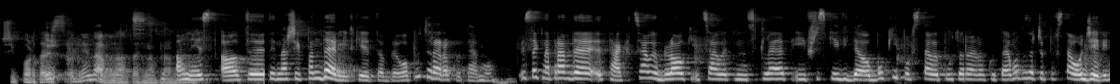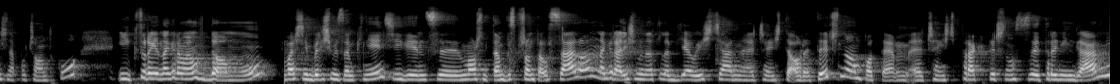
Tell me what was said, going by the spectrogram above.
Czyli portal jest od niedawna tak naprawdę. On jest od y, tej naszej pandemii, kiedy to było, półtora roku temu. Więc tak naprawdę tak, cały blog i cały ten sklep i wszystkie wideobooki powstały półtora roku temu, to znaczy powstało dziewięć na początku i które je nagrałam w domu. Właśnie byliśmy zamknięci, więc y, mąż mi tam wysprzątał salon, nagraliśmy na tle białej ściany część teoretyczną, potem y, część praktyczną z treningami.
